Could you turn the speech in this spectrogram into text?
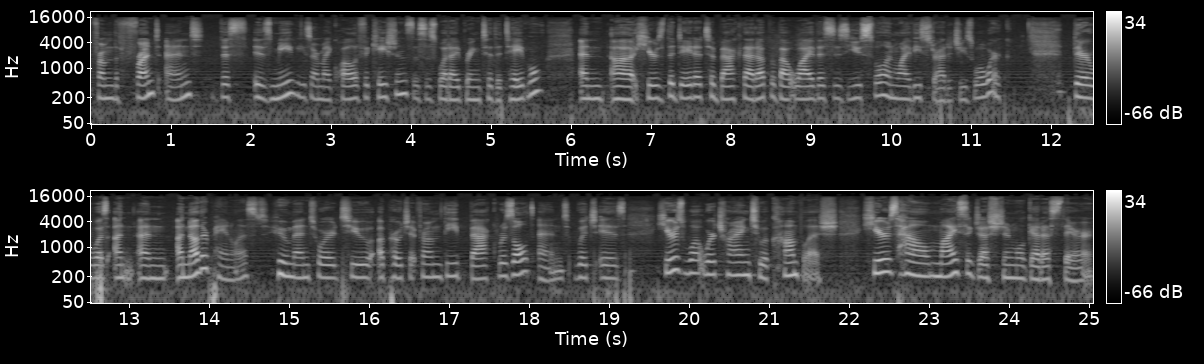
from the front end. This is me. These are my qualifications. This is what I bring to the table. And uh, here's the data to back that up about why this is useful and why these strategies will work. There was an, an, another panelist who mentored to approach it from the back result end, which is here's what we're trying to accomplish. Here's how my suggestion will get us there.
